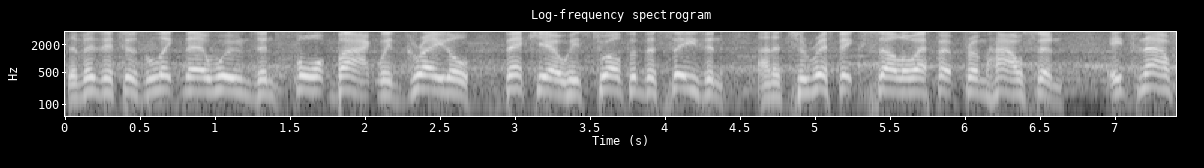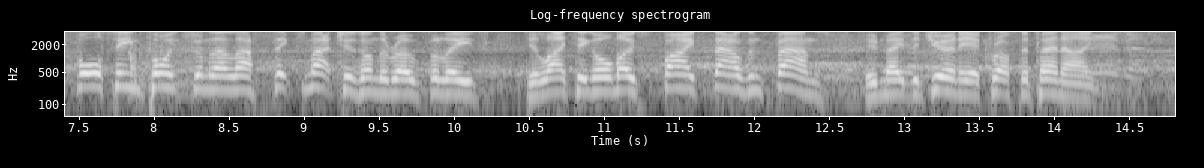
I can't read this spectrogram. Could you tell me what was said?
the visitors licked their wounds and fought back with Gradel, Becchio, his 12th of the season, and a terrific solo effort from Howson. It's now 14 points from their last six matches on the road for Leeds, delighting almost 5,000 fans who made the journey across the Pennines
